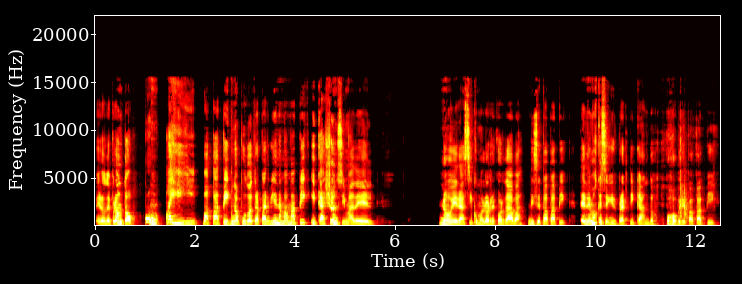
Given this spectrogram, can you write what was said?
Pero de pronto, ¡pum! ¡Ay! Papá Pig no pudo atrapar bien a mamá Pig y cayó encima de él. No era así como lo recordaba, dice papá Pig. Tenemos que seguir practicando. Pobre papá Pig.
